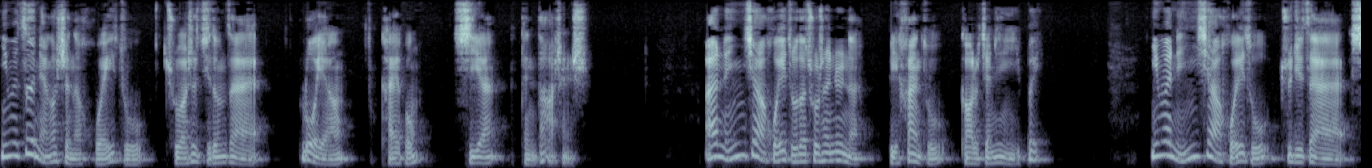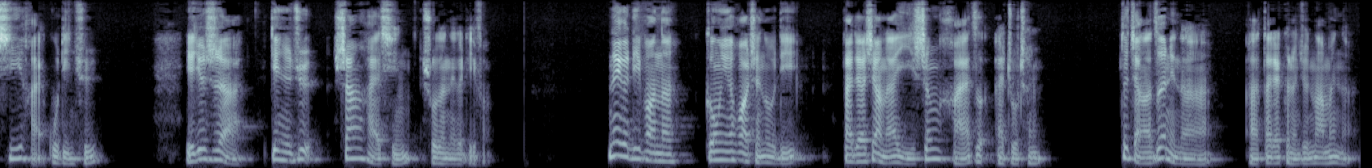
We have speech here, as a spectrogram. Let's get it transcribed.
因为这两个省的回族主要是集中在洛阳、开封、西安等大城市，而宁夏回族的出生率呢，比汉族高了将近一倍。因为宁夏回族聚集在西海固定区，也就是啊电视剧《山海情》说的那个地方。那个地方呢，工业化程度低，大家向来以生孩子来著称。这讲到这里呢，啊，大家可能就纳闷了，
